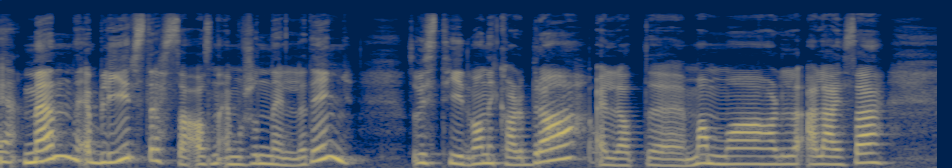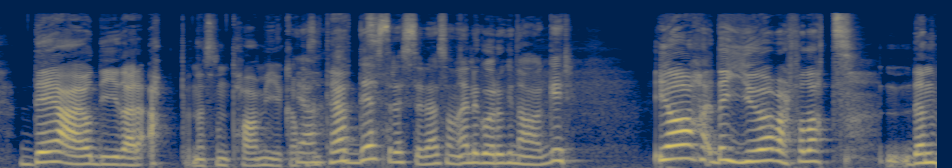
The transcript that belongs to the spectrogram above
Ja. Men jeg blir stressa av sånne emosjonelle ting. Så hvis Tidemann ikke har det bra, eller at uh, mamma har det, er lei seg, det er jo de der appene som tar mye kapasitet. Ja, det stresser deg sånn, eller går og gnager? Ja, det gjør i hvert fall at den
